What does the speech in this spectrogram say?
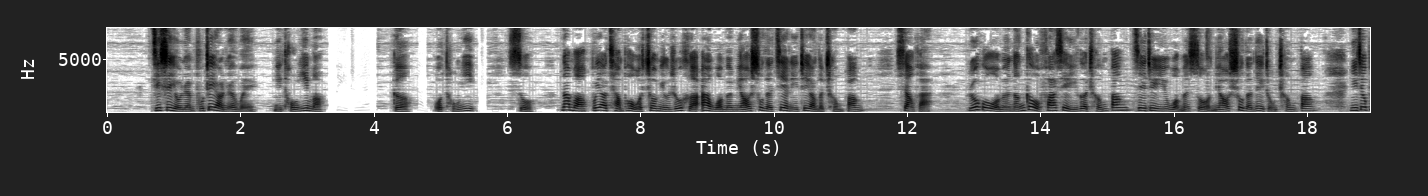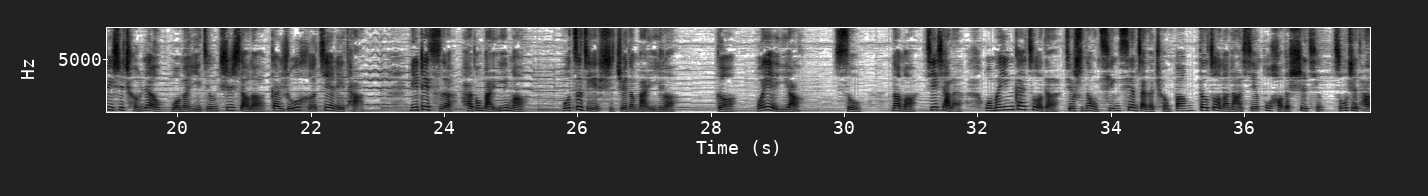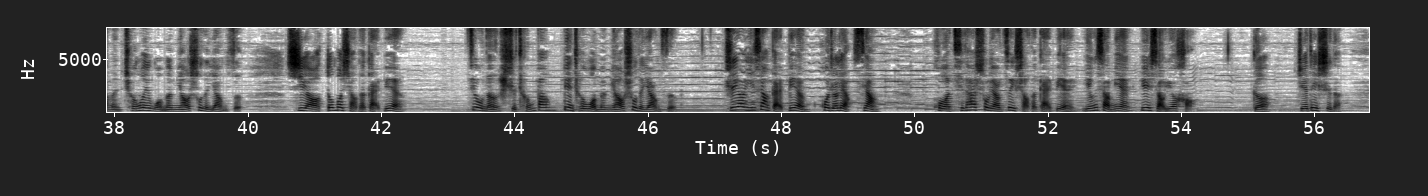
即使有人不这样认为，你同意吗？哥，我同意。素，那么不要强迫我说明如何按我们描述的建立这样的城邦。相反，如果我们能够发现一个城邦接近于我们所描述的那种城邦，你就必须承认我们已经知晓了该如何建立它。你对此还不满意吗？我自己是觉得满意了，哥，我也一样。苏，那么接下来我们应该做的就是弄清现在的城邦都做了哪些不好的事情，阻止他们成为我们描述的样子。需要多么小的改变，就能使城邦变成我们描述的样子？只要一项改变，或者两项，或其他数量最少的改变，影响面越小越好，哥。绝对是的，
